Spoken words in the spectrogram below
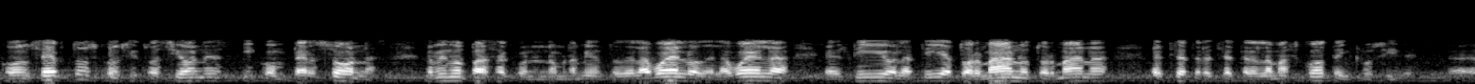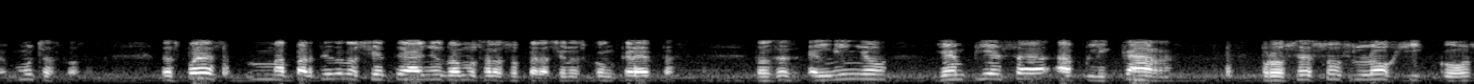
conceptos con situaciones y con personas. Lo mismo pasa con el nombramiento del abuelo, de la abuela, el tío, la tía, tu hermano, tu hermana, etcétera, etcétera, la mascota inclusive, eh, muchas cosas. Después, a partir de los siete años, vamos a las operaciones concretas. Entonces, el niño ya empieza a aplicar procesos lógicos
